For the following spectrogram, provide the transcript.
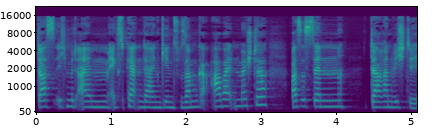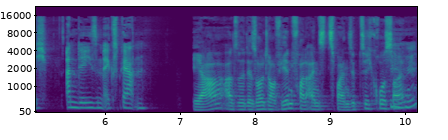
dass ich mit einem Experten dahingehend zusammenarbeiten möchte, was ist denn daran wichtig an diesem Experten? Ja, also der sollte auf jeden Fall 1,72 groß sein. Mhm.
